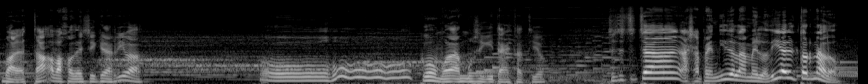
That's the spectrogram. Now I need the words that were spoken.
Vale, está, abajo, derecha, izquierda, arriba oh, oh, oh. Cómo las musiquitas estas, tío Has aprendido la melodía del tornado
